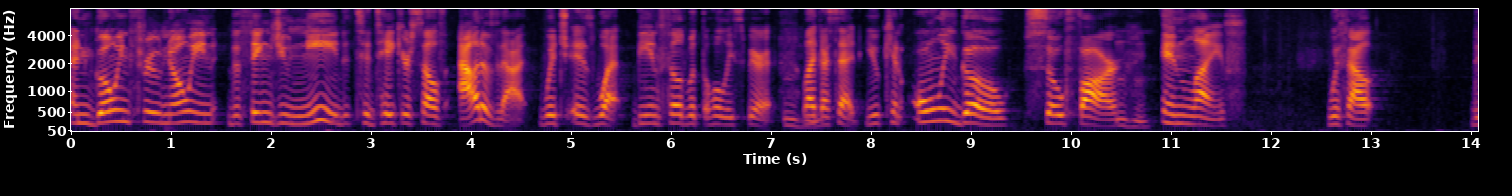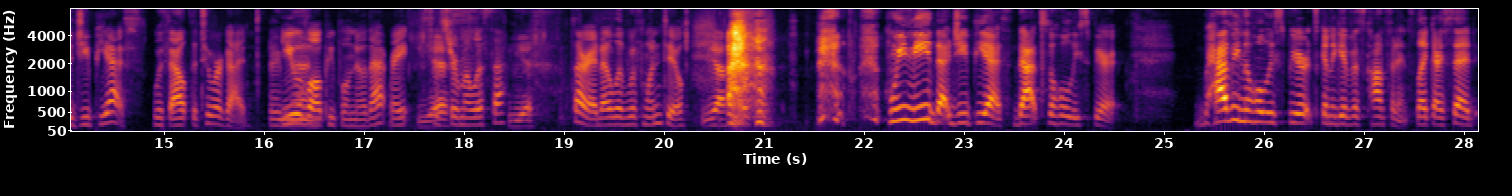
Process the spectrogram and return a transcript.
and going through knowing the things you need to take yourself out of that, which is what? Being filled with the Holy Spirit. Mm-hmm. Like I said, you can only go so far mm-hmm. in life without the GPS, without the tour guide. You, of all people, know that, right? Sister Melissa? Yes. It's all right, I live with one too. Yeah. we need that GPS. That's the Holy Spirit. Having the Holy Spirit's going to give us confidence. Like I said,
